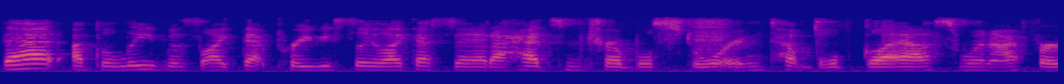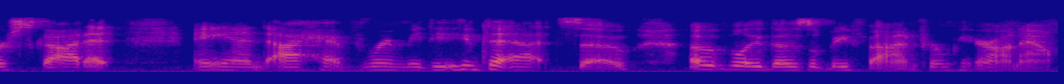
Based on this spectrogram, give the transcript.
that I believe was like that previously. Like I said, I had some trouble storing tumbled glass when I first got it, and I have remedied that. So hopefully those will be fine from here on out.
